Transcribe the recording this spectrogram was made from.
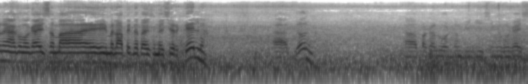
Ito na nga ako mga guys na may malapit na tayo sa may circle. At yun. Napakaluwag ng bigising mga guys.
